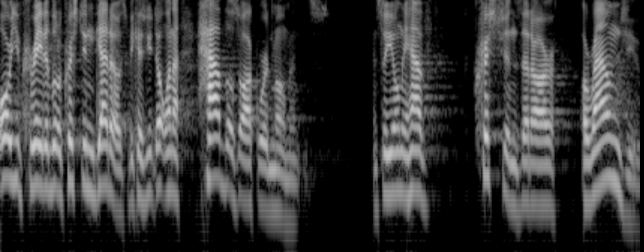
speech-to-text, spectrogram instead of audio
Or you've created little Christian ghettos because you don't want to have those awkward moments. And so you only have Christians that are around you.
